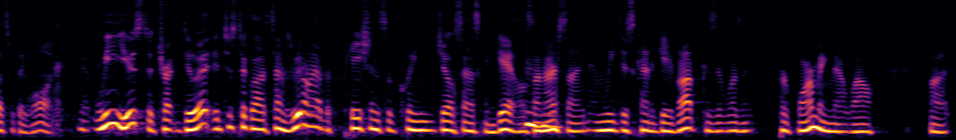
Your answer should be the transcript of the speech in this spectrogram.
that's what they want. Yeah, we used to try do it. It just took a lot of times. We don't have the patience of Queen Jyll Saskin Gales on our side, and we just kind of gave up because it wasn't performing that well. But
